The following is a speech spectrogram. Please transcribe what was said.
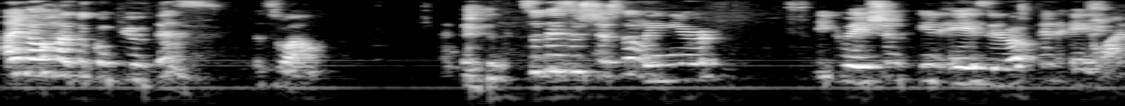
I know how to compute this as well. so this is just a linear equation in A0 and A1.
